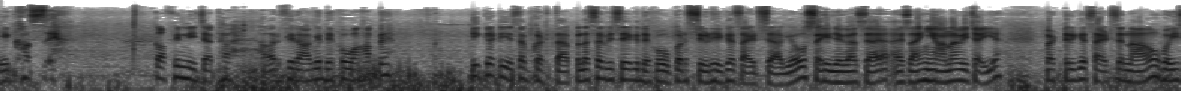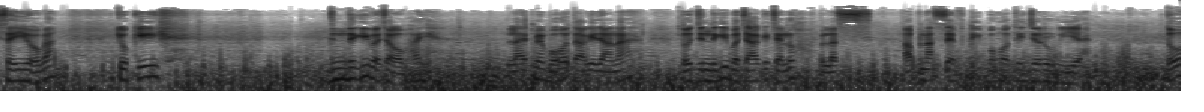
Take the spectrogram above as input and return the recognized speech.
एक हाथ से। काफ़ी नीचा था। और फिर आगे देखो वहाँ पे। टिकट ये सब कटता है। प्लस अभी से एक देखो ऊपर सीढ़ी के साइड से आ गया, वो सही जगह से आया, ऐसा ही आना भी चाहिए। पटरी के साइड से ना हो वही सही होगा, क्योंकि ज़िंदगी बचाओ भाई। लाइफ में बहुत आगे जाना है तो ज़िंदगी बचा के चलो। प्लस अपना सेफ्टी बहुत ही ज़रूरी है। तो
